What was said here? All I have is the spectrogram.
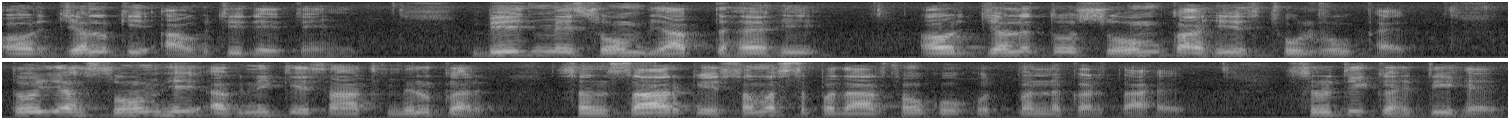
और जल की आहुति देते हैं। बीज में सोम व्याप्त है ही और जल तो सोम का ही स्थूल रूप है। तो यह सोम ही अग्नि के साथ मिलकर संसार के समस्त पदार्थों को उत्पन्न करता है। श्रुति कहती है,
